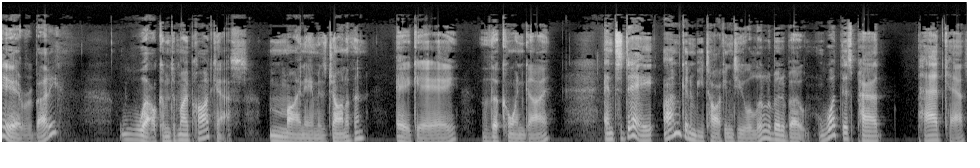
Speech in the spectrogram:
Hey, everybody. Welcome to my podcast. My name is Jonathan, aka The Coin Guy. And today I'm going to be talking to you a little bit about what this pad, podcast,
